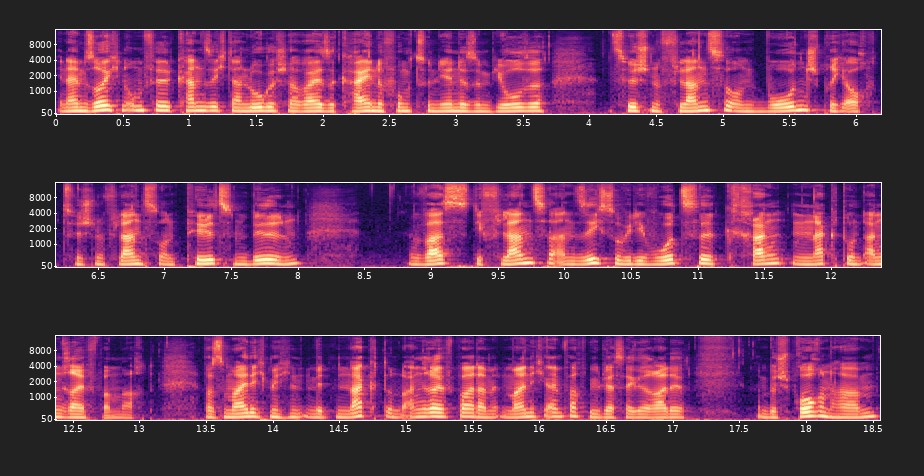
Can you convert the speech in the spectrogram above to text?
In einem solchen Umfeld kann sich dann logischerweise keine funktionierende Symbiose zwischen Pflanze und Boden, sprich auch zwischen Pflanze und Pilzen bilden, was die Pflanze an sich sowie die Wurzel krank, nackt und angreifbar macht. Was meine ich mit nackt und angreifbar? Damit meine ich einfach, wie wir das ja gerade besprochen haben,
